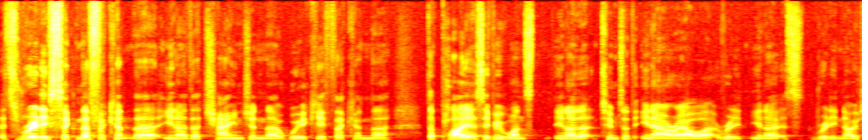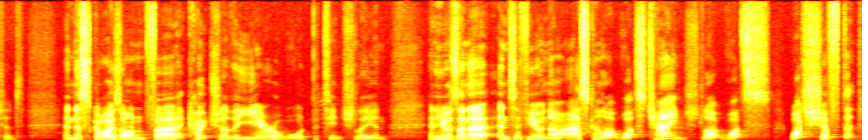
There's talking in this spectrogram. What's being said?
it's really significant that you know the change in the work ethic and the, the players. Everyone's you know in terms of the NRL, uh, really you know it's really noted. And this guy's on for Coach of the Year award potentially, and and he was in an interview and they were asking like, what's changed? Like what's what's shifted?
